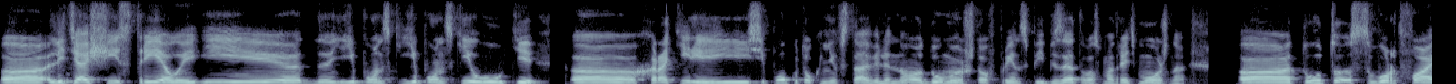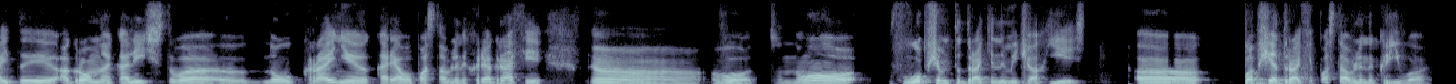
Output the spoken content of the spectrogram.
э, летящие стрелы, и э, японские, японские луки, э, Харакири и Сипоку только не вставили, но думаю, что, в принципе, и без этого смотреть можно. А, тут свордфайты, огромное количество, э, ну, крайне коряво поставленных хореографий, а, вот, но, в общем-то, драки на мечах есть. А, вообще драки поставлены криво,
